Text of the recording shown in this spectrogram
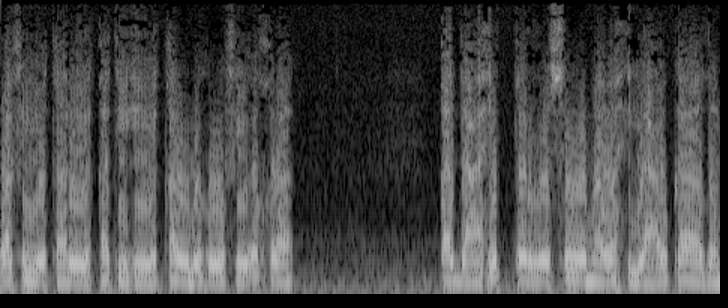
وفي طريقته قوله في أخرى قد عهدت الرسوم وهي عكاظ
